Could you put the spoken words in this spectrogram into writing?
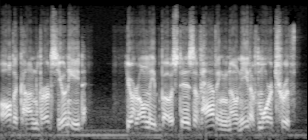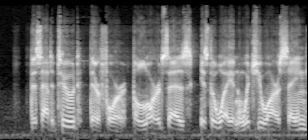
all the converts you need. Your only boast is of having no need of more truth. This attitude, therefore, the Lord says, is the way in which you are saying,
